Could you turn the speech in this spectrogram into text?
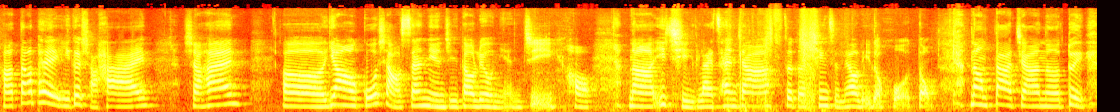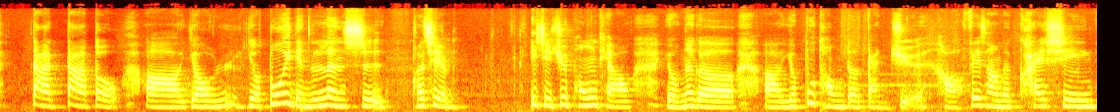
好搭配一个小孩，小孩呃要国小三年级到六年级，好那一起来参加这个亲子料理的活动，让大家呢对大大豆啊有有多一点的认识，而且。一起去烹调，有那个呃，有不同的感觉，好，非常的开心。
